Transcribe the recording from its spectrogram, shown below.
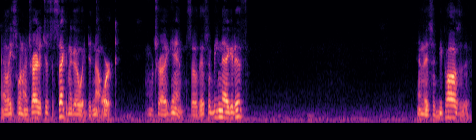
At least when I tried it just a second ago, it did not work. We'll try again. So this would be negative. And this would be positive.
